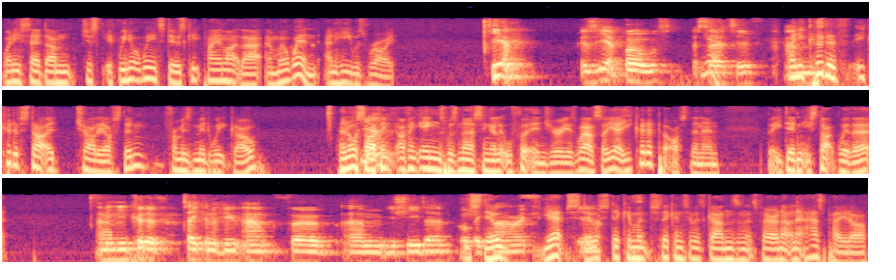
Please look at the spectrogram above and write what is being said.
when he said, um, "Just if we know what we need to do is keep playing like that and we'll win," and he was right. Yeah, was yeah bold, assertive. And he could have he could have started Charlie Austin from his midweek goal, and also I think I think Ings was nursing a little foot injury as well. So yeah, he could have put Austin in, but he didn't. He stuck with it. I mean, he could have taken Hoedt out for um, Yoshida or He's Big still, Marek. yep, still Yeah. sticking sticking to his guns, and it's fair enough, and it has paid off.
